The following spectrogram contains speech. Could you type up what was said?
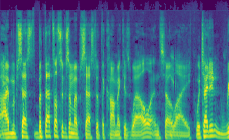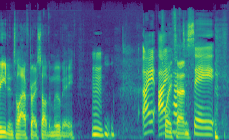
I'm obsessed, but that's also because I'm obsessed with the comic as well, and so like, which I didn't read until after I saw the movie. I I have to say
